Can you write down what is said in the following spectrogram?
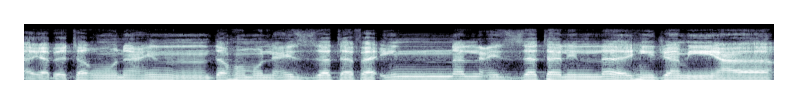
أيبتغون عندهم العزة فإن العزة لله جميعا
